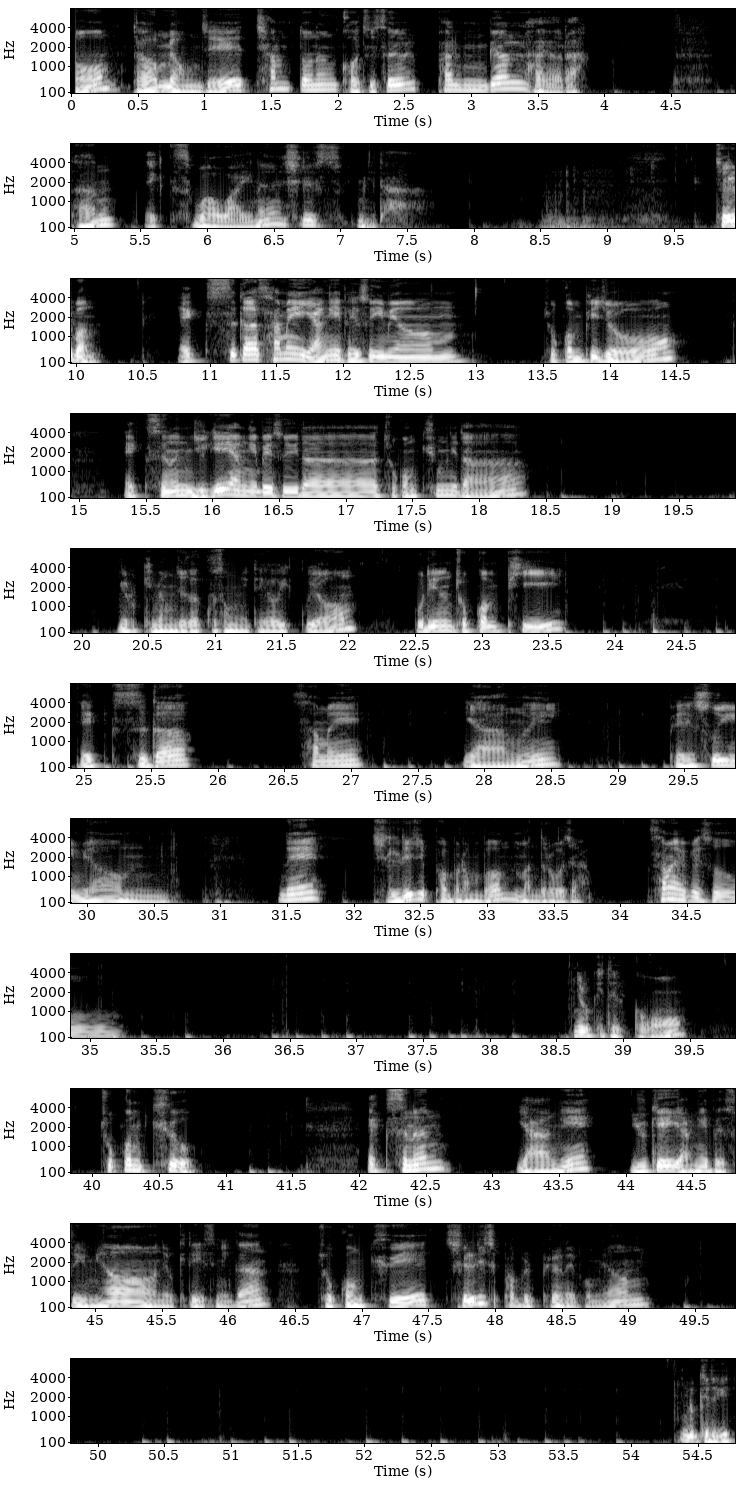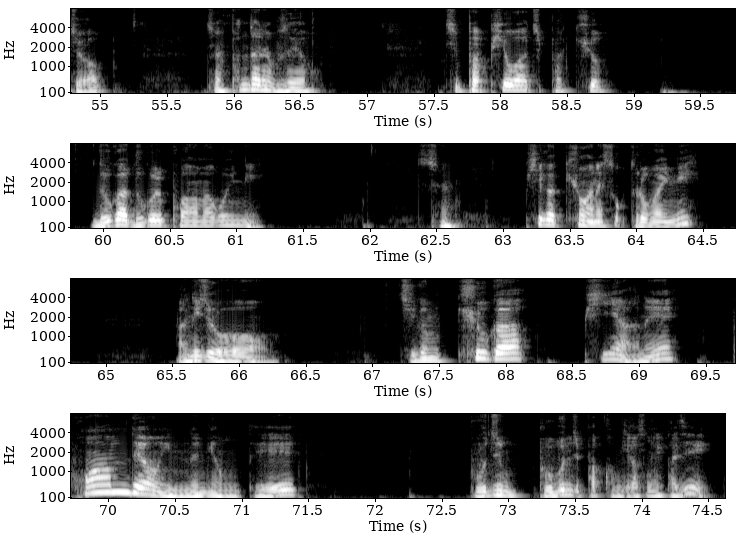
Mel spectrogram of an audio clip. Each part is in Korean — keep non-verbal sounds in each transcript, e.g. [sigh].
다음 명제에 참 또는 거짓을 판별하여라. 단 x와 y는 실수입니다. 자, 1번. x가 3의 양의 배수이면 조건 p죠. x는 6의 양의 배수이다. 조건 q입니다. 이렇게 명제가 구성이 되어 있고요. 우리는 조건 p x가 3의 양의 배수이면 내 진리집합을 한번 만들어 보자. 3의 배수 이렇게 될 거고 조건 q x는 양의 6의 양의 배수이면 이렇게 돼 있으니까 조건 q의 진리집합을 표현해 보면 이렇게 되겠죠. 자, 판단해 보세요. 집합 P와 집합 Q. 누가 누굴 포함하고 있니? 자, P가 Q 안에 쏙 들어가 있니? 아니죠. 지금 Q가 P 안에 포함되어 있는 형태의 부분, 부분 집합 관계가 성립하지?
